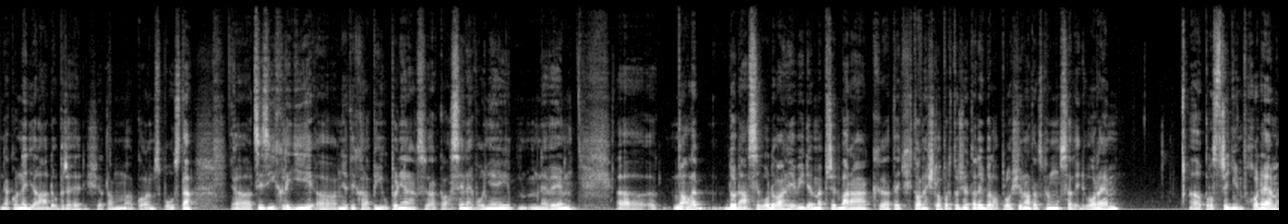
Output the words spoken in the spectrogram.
jako nedělá dobře, když je tam kolem spousta cizích lidí. Mě ty chlapí úplně jako asi nevoněj, nevím. No ale dodá se odvahy, vyjdeme před barák, teď to nešlo, protože tady byla plošina, tak jsme museli dvorem, prostředním vchodem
